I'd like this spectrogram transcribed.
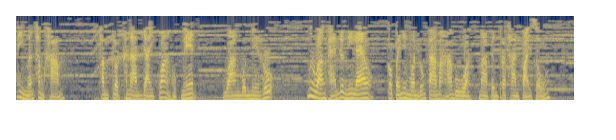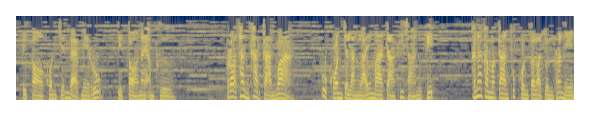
ให้เหมือนถ้ำขามทำกรดขนาดใหญ่กว้างหกเมตร วางบนเมรุ เมื่อวางแผนเรื่องนี้แล้ว ก็ไปนิมนต์หลวงตามหาบัวมาเป็นประธานฝ่ายสงฆ์ติดต่อคนเขียนแบบเมรุ ติดต่อในอำเภอ เพราะท่านคาดการว่า ผู้คนจะหลั่งไหลมาจากที่สานุทิศ คณะกรรมการทุกคนตลอดจนพระเนน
